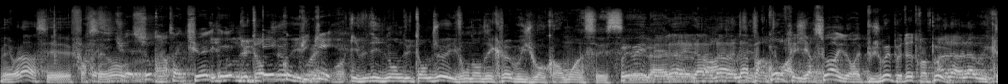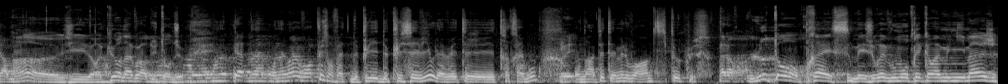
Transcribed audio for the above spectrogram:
Mais voilà, c'est La forcément. situation Ah. contractuelle Ils demandent du temps est, de est jeu, compliquée. ils- ils demandent du temps de jeu, ils vont dans des clubs où ils jouent encore moins. C'est, Oui, oui, la- mais là, là, là, par contre, hier soir, il aurait pu jouer peut-être un peu. Ah là, là, oui, clairement. Hein, euh, il aurait pu en avoir du temps de jeu. On, on- on- on aimerait le voir plus en fait. Depuis, depuis Séville où il avait été très très bon, Oui. on aurait peut-être aimé le voir un petit peu plus. Alors, le temps presse, mais je voudrais vous montrer quand même une image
